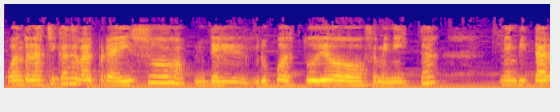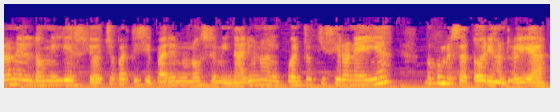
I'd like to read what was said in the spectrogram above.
Cuando las chicas de Valparaíso, del grupo de estudios feministas, me invitaron en el 2018 a participar en unos seminarios, unos encuentros que hicieron ellas, unos conversatorios en realidad,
